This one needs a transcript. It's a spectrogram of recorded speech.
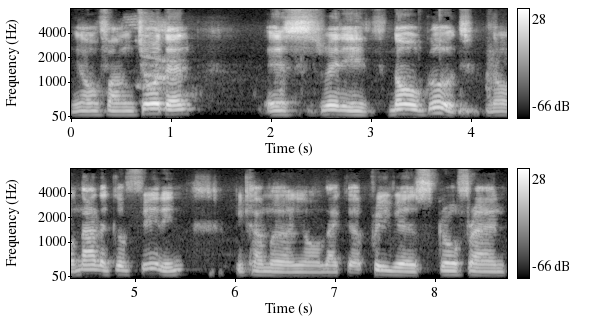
you know, from Jordan, is really no good, no, not a good feeling. Become a you know like a previous girlfriend,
